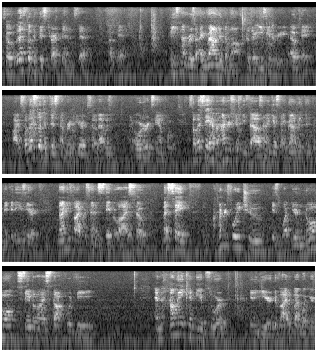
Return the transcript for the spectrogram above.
So let's look at this chart then instead. Okay. These numbers, I rounded them off, so they're easy to read. Okay. All right, so let's look at this number here. So that was an order example. So let's say I have 150,000. I guess I rounded them to make it easier. 95% is stabilized. So let's say 142 is what your normal stabilized stock would be. And how many can be absorbed in a year divided by what your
